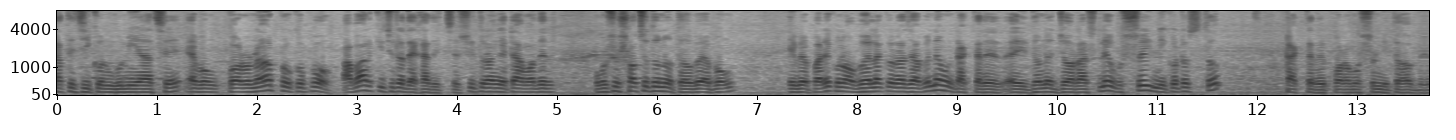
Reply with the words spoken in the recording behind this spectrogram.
সাথে চিকনগুনিয়া আছে এবং করোনা প্রকোপও আবার কিছুটা দেখা দিচ্ছে। সুতরাং এটা আমাদের অবশ্যই সচেতন হতে হবে এবং এ ব্যাপারে কোনো অবহেলা করা যাবে না এবং ডাক্তারের এই ধরনের জ্বর আসলে অবশ্যই নিকটস্থ ডাক্তারের পরামর্শ নিতে হবে।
